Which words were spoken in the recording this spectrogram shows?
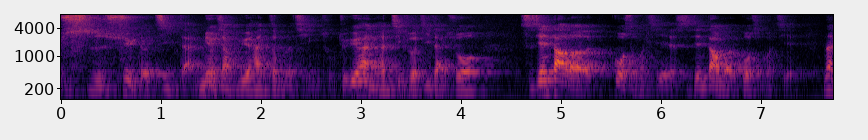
时序的记载没有像约翰这么的清楚，就约翰很清楚的记载说，时间到了过什么节，时间到了过什么节。那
